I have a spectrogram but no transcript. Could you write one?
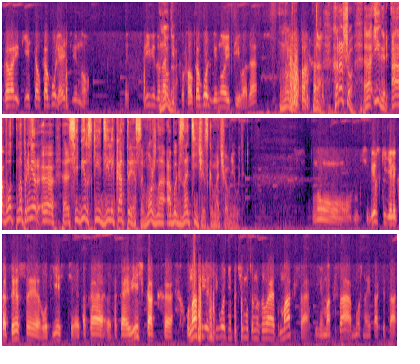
говорит, есть алкоголь, а есть вино. Три вида Ну да. напитков. Алкоголь, вино и пиво, да? Ну да, да. Хорошо. А, Игорь, а вот, например, э, э, сибирские деликатесы. Можно об экзотическом о чем-нибудь? Ну, сибирские деликатесы, вот есть э, такая, такая вещь, как... э, У нас ее сегодня почему-то называют Макса или Макса, можно и так, и так.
